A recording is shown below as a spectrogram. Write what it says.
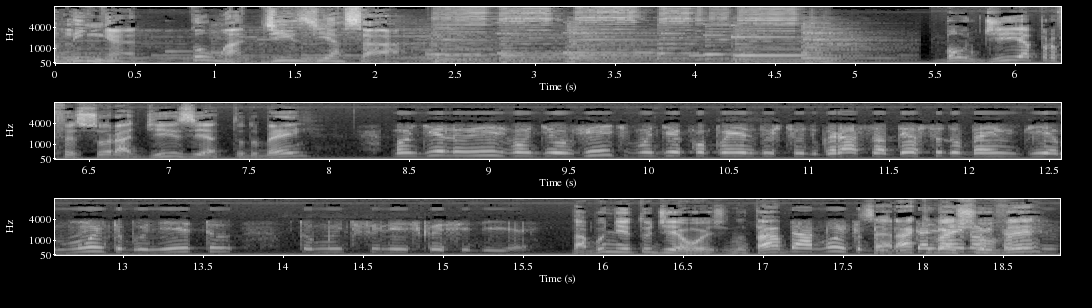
linha, com a Dizia Sá. Bom dia, professora Adízia, tudo bem? Bom dia, Luiz. Bom dia, ouvinte. Bom dia, companheiro do estúdio. Graças a Deus, tudo bem. Um dia muito bonito. Estou muito feliz com esse dia. Tá bonito o dia hoje, não tá? Tá muito Será bonito. que vai Aliás, nós chover? estamos-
